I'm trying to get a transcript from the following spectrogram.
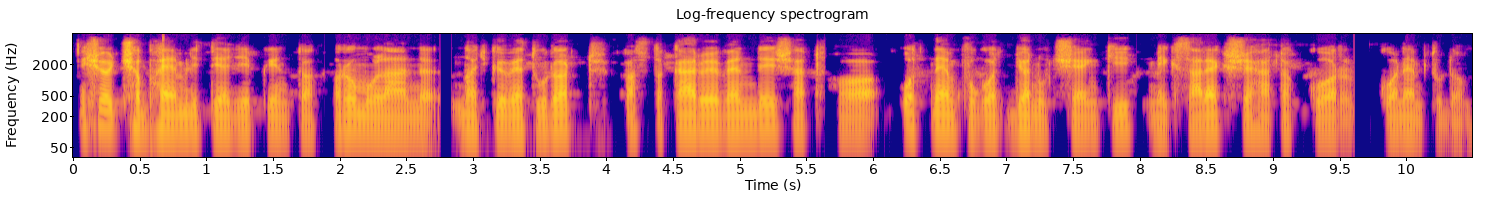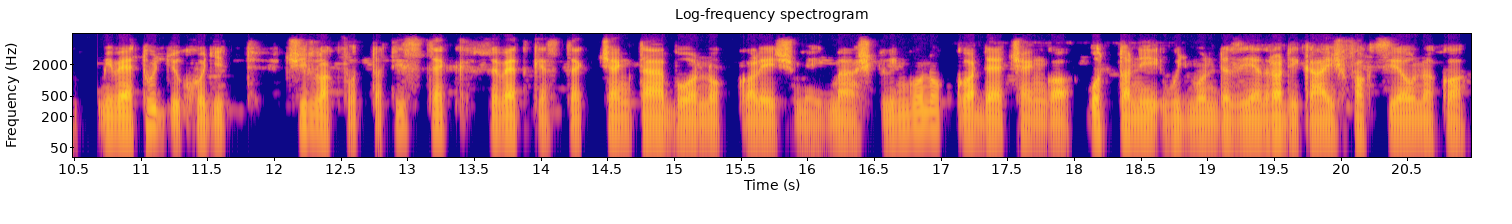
És ahogy Csaba említi egyébként a Romulán nagykövet urat, azt a kárővendés, hát ha ott nem fogott gyanút senki, még Szarek se, hát akkor, akkor nem tudom. Mivel tudjuk, hogy itt Csillagfotta tisztek szövetkeztek Cseng tábornokkal és még más klingonokkal, de Cseng a ottani úgymond az ilyen radikális fakciónak a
